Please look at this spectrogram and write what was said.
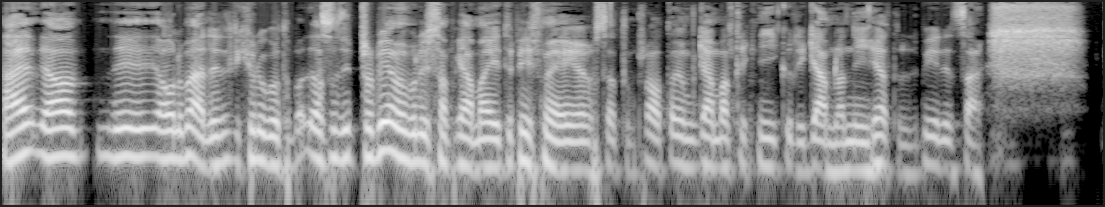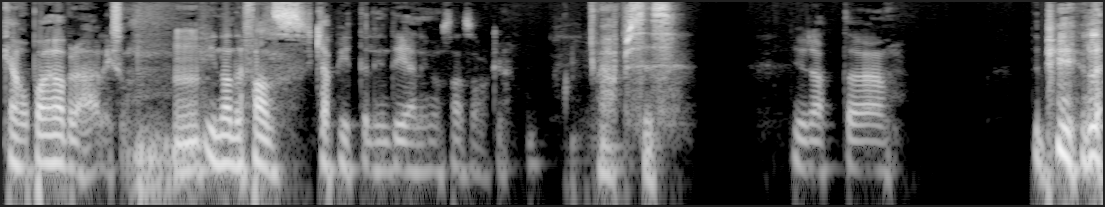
Nej, ja, det, jag håller med. Det är lite kul att gå tillbaka. Alltså, det, problemet med att lyssna på gamla ITP för mig är just att de pratar om gammal teknik och det är gamla nyheter. Det blir lite så här, kan hoppa över det här liksom. Mm. Innan det fanns kapitelindelning och sådana saker. Ja, precis. Det är rätt... Uh, det, blir,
